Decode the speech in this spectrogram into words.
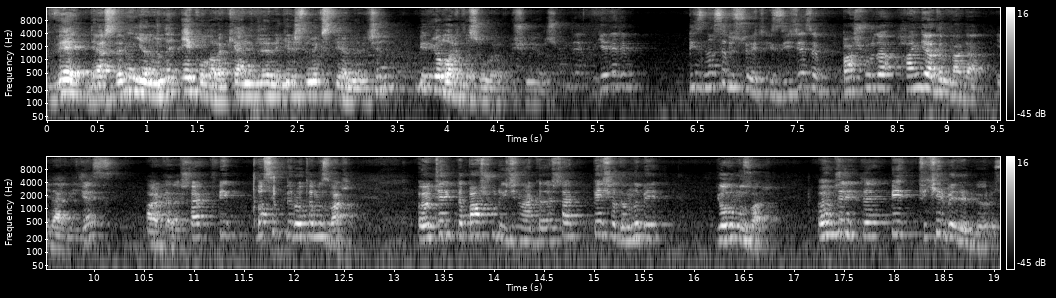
ve derslerin yanında ek olarak kendilerini geliştirmek isteyenler için bir yol haritası olarak düşünüyoruz. Şimdi gelelim biz nasıl bir süreç izleyeceğiz ve başvuruda hangi adımlardan ilerleyeceğiz arkadaşlar? Bir basit bir rotamız var. Öncelikle başvuru için arkadaşlar 5 adımlı bir yolumuz var. Öncelikle bir fikir belirliyoruz.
